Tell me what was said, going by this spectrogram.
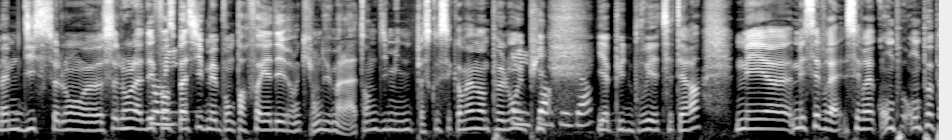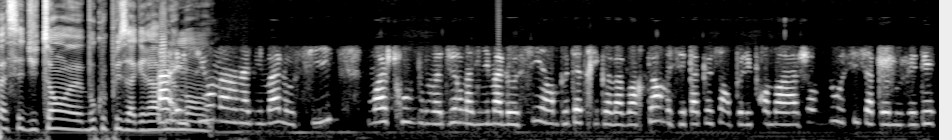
Même 10 selon, euh, selon la défense passive, mais bon, parfois il y a des gens qui ont du mal à attendre 10 minutes parce que c'est quand même un peu long et, puis il n'y a plus de bruit, etc. Mais, euh, mais c'est vrai, c'est vrai qu'on peut, on peut passer du temps beaucoup plus agréablement. Ah, et si on a un animal aussi, moi je trouve, on va dire l'animal aussi, hein, peut-être ils peuvent avoir peur, mais c'est pas que ça, on peut les prendre dans la chambre. Nous aussi, ça peut nous aider.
